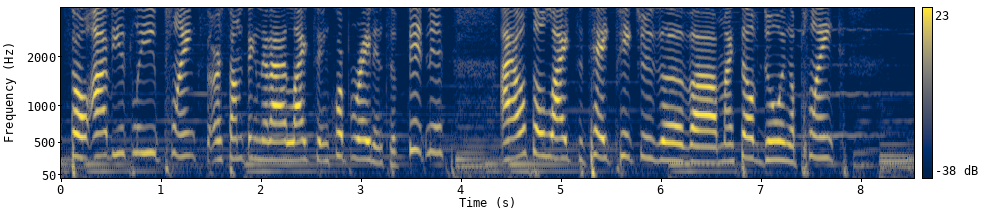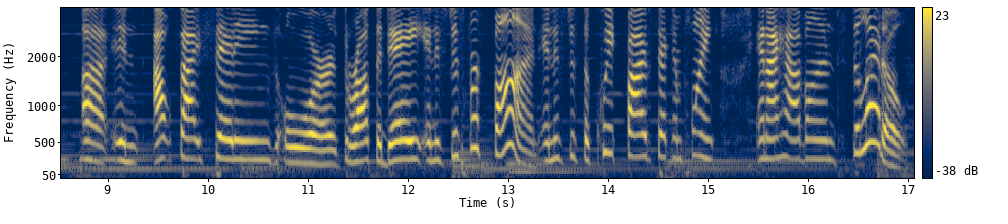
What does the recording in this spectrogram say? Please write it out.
So, obviously, planks are something that I like to incorporate into fitness. I also like to take pictures of uh, myself doing a plank uh, in outside settings or throughout the day, and it's just for fun. And it's just a quick five second plank, and I have on stilettos.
